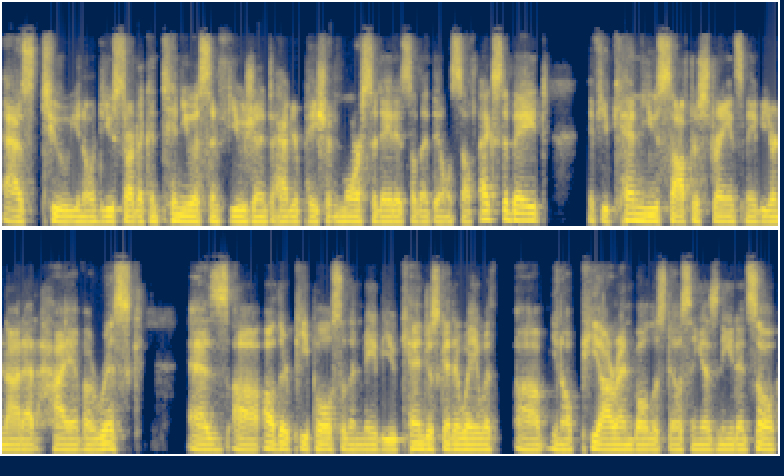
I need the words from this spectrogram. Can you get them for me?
as to, you know, do you start a continuous infusion to have your patient more sedated so that they don't self extubate? If you can use soft restraints, maybe you're not at high of a risk as uh, other people. So then maybe you can just get away with, uh, you know, PRN bolus dosing as needed. So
